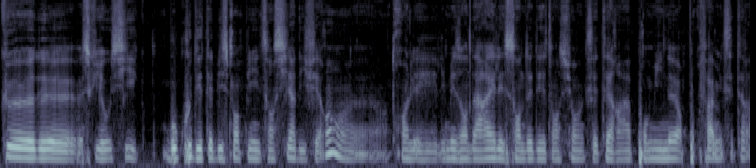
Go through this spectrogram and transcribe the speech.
que parce qu'il y a aussi beaucoup d'établissements pénitentiaires différents euh, entre les maisons d'arrêt, les centres de détention, etc., pour mineurs, pour femmes, etc.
